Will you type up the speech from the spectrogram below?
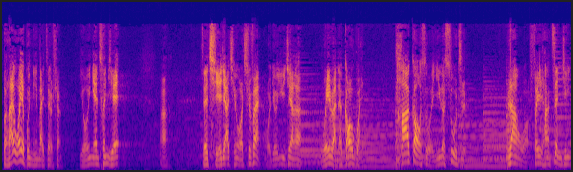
本来我也不明白这事儿。有一年春节，啊，在企业家请我吃饭，我就遇见了微软的高管，他告诉我一个数字，让我非常震惊，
